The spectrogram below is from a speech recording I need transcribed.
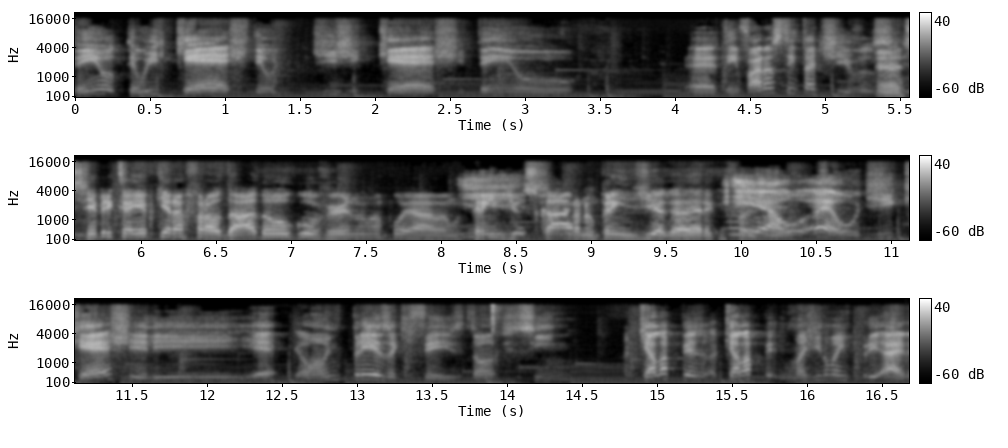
Tem o, tem o eCash, tem o DigiCash, tem o é, tem várias tentativas. É, sempre caía porque era fraudado ou o governo não apoiava. Não prendia os caras, não prendia a galera que fazia. É, o, é, o Gcash, ele é, é, uma empresa que fez. Então, assim, aquela, aquela imagina uma empresa... Ah,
